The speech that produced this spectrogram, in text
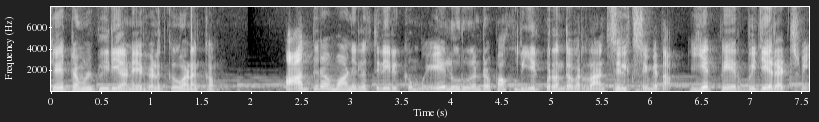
கேட்டமிழ் பீடியா நேர்களுக்கு வணக்கம். ஆந்திர மாநிலத்தில் இருக்கும் ஏலூர் என்ற பகுதியில் பிறந்தவர்தான் சில்க் சிமிதா. இயற்பெயர் விஜயலட்சுமி.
